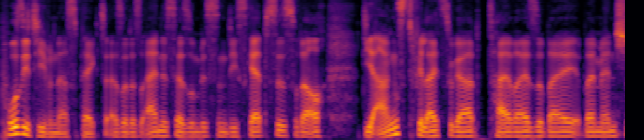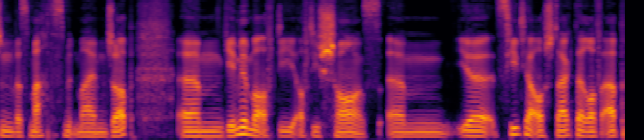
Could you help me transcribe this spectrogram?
positiven Aspekt. Also das eine ist ja so ein bisschen die Skepsis oder auch die Angst, vielleicht sogar teilweise bei, bei Menschen, was macht es mit meinem Job? Ähm, gehen wir mal auf die, auf die Chance. Ähm, ihr zielt ja auch stark darauf ab,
